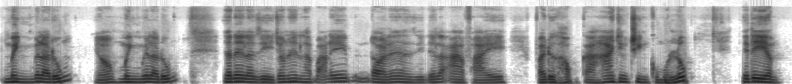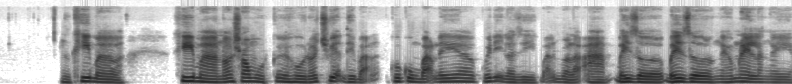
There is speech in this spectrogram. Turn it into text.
mình mới là đúng, hiểu không? Mình mới là đúng. Cho nên là gì? Cho nên là bạn ấy đòi là gì? Đấy là, à, phải phải được học cả hai chương trình cùng một lúc. Thế thì, khi mà khi mà nói sau một cái hồi nói chuyện thì bạn cuối cùng bạn ấy, quyết định là gì? Bạn ấy bảo là, à, bây giờ bây giờ ngày hôm nay là ngày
